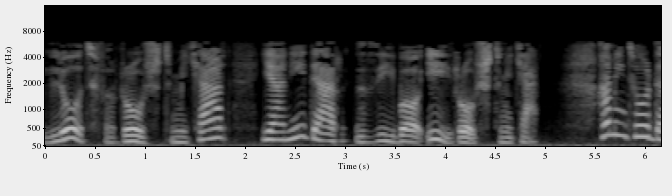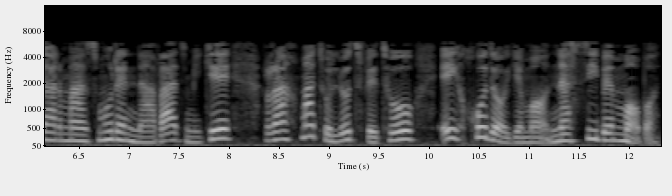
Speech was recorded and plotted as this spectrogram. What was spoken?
لطف رشد می‌کرد یعنی در زیبایی رشد می‌کرد. همینطور در مزمور 90 میگه رحمت و لطف تو ای خدای ما نصیب ما باد.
